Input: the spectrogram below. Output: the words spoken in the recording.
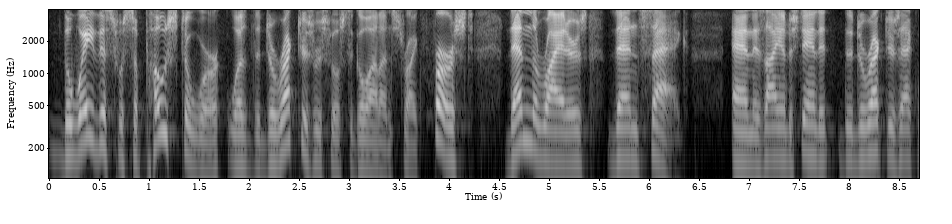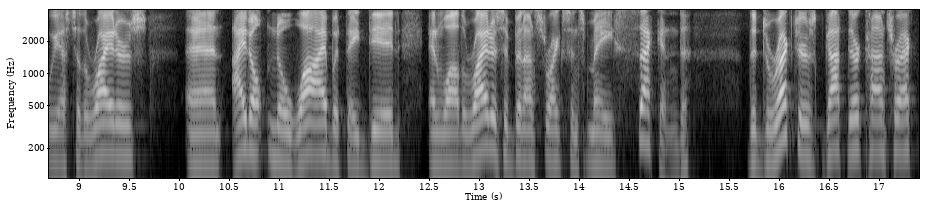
the way this was supposed to work was the directors were supposed to go out on strike first, then the writers, then SAG. And as I understand it, the directors acquiesced to the writers, and I don't know why, but they did. And while the writers have been on strike since May 2nd, the directors got their contract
